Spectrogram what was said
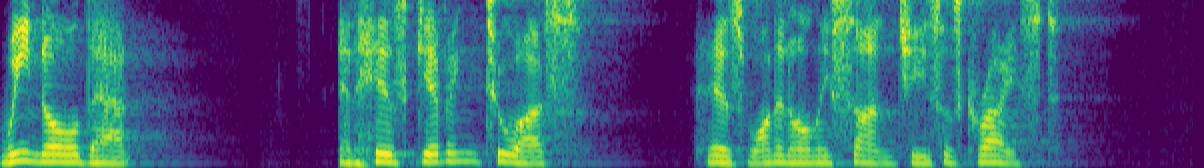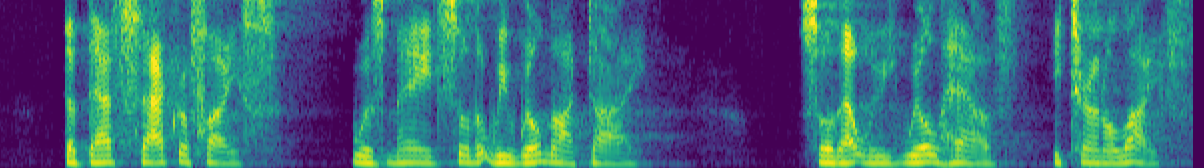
we know that in His giving to us His one and only Son, Jesus Christ, that that sacrifice was made so that we will not die, so that we will have eternal life.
